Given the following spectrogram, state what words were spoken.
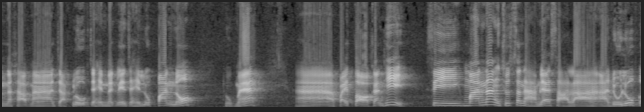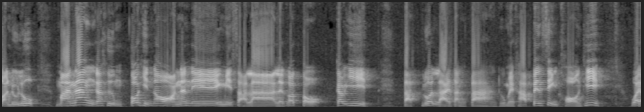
ำนะครับ มาจากรูปจะเห็นนักเรียนจะเห็นรูปปั้นเนาะถูกไหมอ่าไปต่อกันที่ 4. มานั่งชุดสนามและศาลาอ่าดูรูปก่อนดูรูป มานั่งก็คือโต๊ะหินอ่อนนั่นเองมีศาลาแล้วก็โต๊ะเก้าอี้ตัดลวดลายต่างๆ ถูกไหมครับ เป็นสิ่งของที่ไว้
